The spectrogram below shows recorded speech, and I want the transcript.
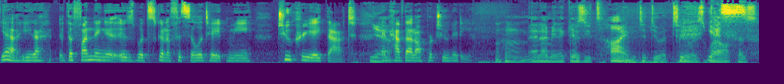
yeah, you got the funding is what's going to facilitate me to create that yeah. and have that opportunity. Mm-hmm. And I mean, it gives you time to do it too, as well, because yes.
